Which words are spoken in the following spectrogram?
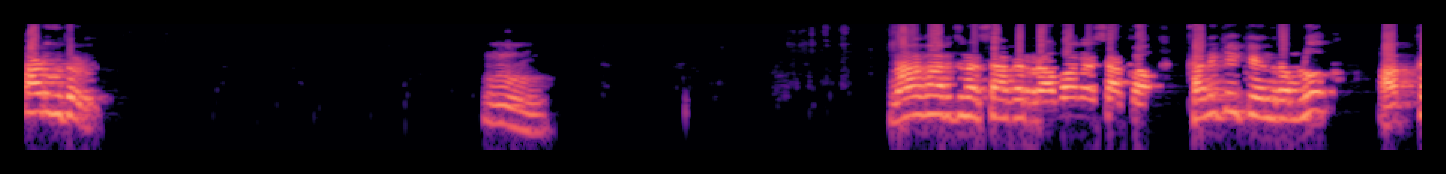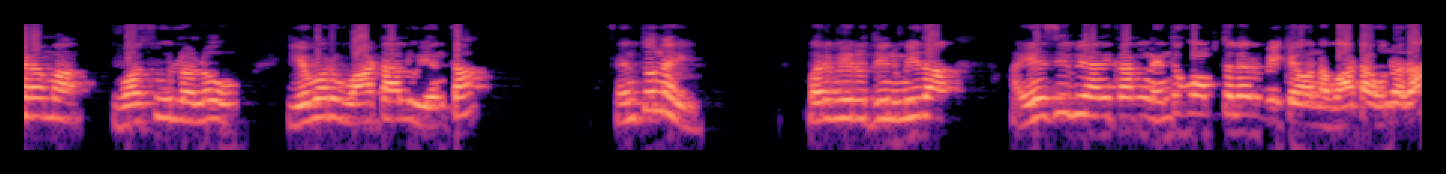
అడుగుతాడు. నాగార్జున సాగర్ రవాణా శాఖ తనిఖీ కేంద్రంలో అక్రమ వసూళ్ళలో ఎవరు వాటాలు ఎంత? ఎంత ఉన్నాయి మరి మీరు దీని మీద ఏసీబీ అధికారులను ఎందుకు పంపుతలేరు? మీకు ఏమన్నా వాటా ఉన్నదా?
